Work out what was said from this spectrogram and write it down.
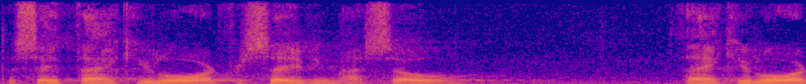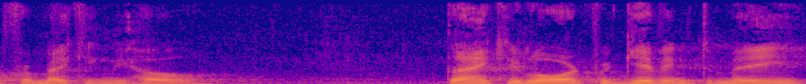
to say, Thank you, Lord, for saving my soul? Thank you, Lord, for making me whole. Thank you, Lord, for giving to me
